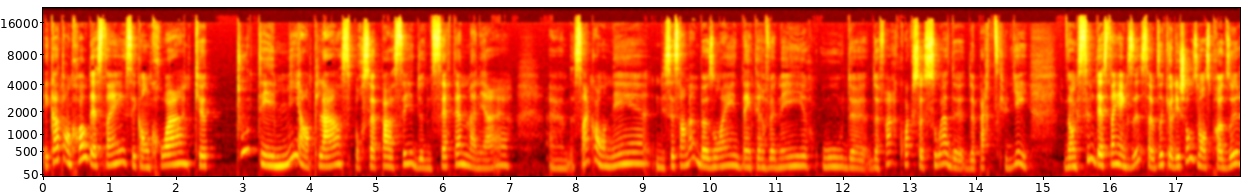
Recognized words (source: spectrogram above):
Et quand on croit au destin, c'est qu'on croit que tout est mis en place pour se passer d'une certaine manière euh, sans qu'on ait nécessairement besoin d'intervenir ou de, faire quoi que ce soit de, de, particulier. Donc, si le destin existe, ça veut dire que les choses vont se produire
